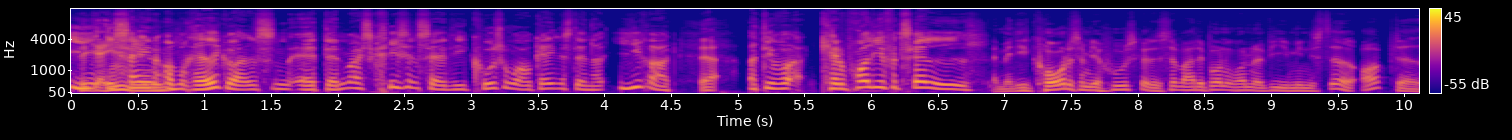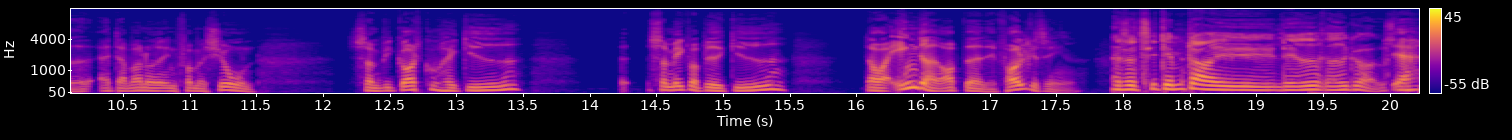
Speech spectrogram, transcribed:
i, i sagen om redegørelsen af Danmarks krigsindsatte i Kosovo, Afghanistan og Irak. Ja. Og det var, kan du prøve lige at fortælle? Ja, men i det korte, som jeg husker det, så var det på grund af, at vi i ministeriet opdagede, at der var noget information, som vi godt kunne have givet, som ikke var blevet givet. Der var ingen, der havde opdaget det i Folketinget. Altså til dem, der øh, lavede redegørelsen? Ja,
